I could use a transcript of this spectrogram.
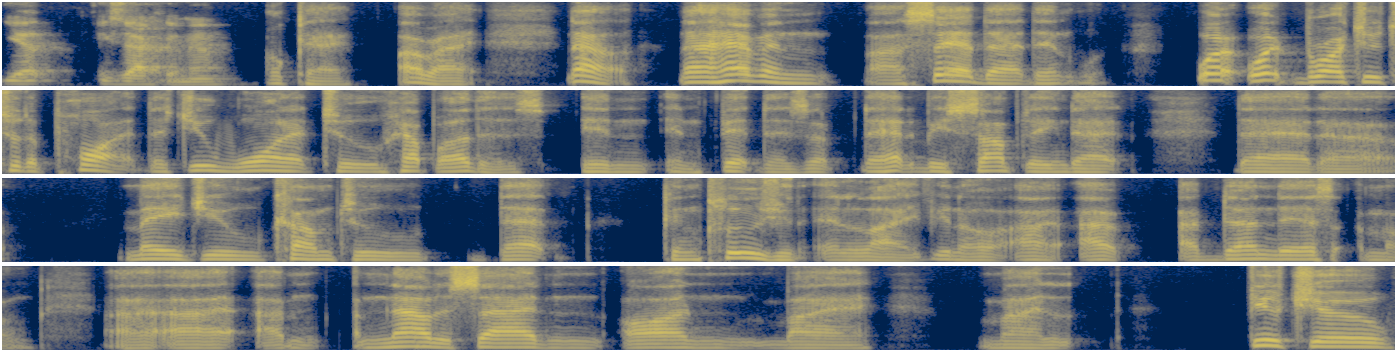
Yep, exactly, man. Okay, all right. Now, now having uh, said that, then what what brought you to the point that you wanted to help others in in fitness? Uh, there had to be something that that uh, made you come to that conclusion in life. You know, I I I've done this. I'm I, I I'm I'm now deciding on my my future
